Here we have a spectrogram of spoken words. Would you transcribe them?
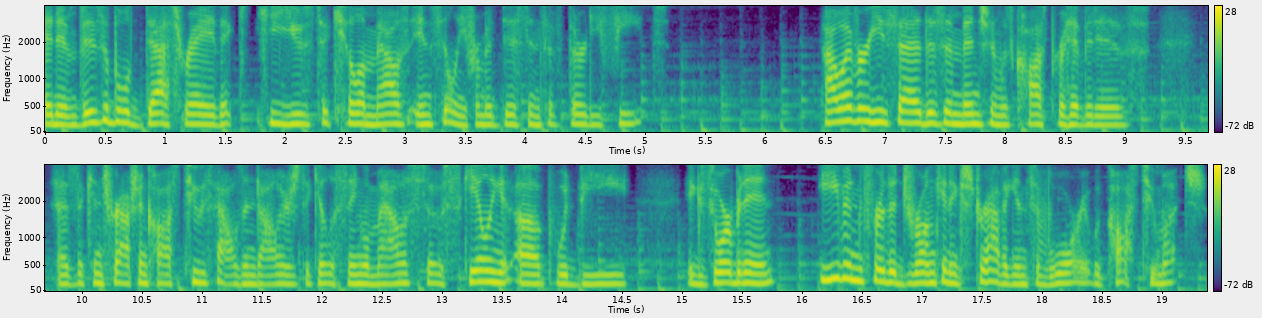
an invisible death ray that he used to kill a mouse instantly from a distance of 30 feet. However, he said this invention was cost prohibitive as the contraption cost $2,000 to kill a single mouse, so scaling it up would be exorbitant. Even for the drunken extravagance of war, it would cost too much.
